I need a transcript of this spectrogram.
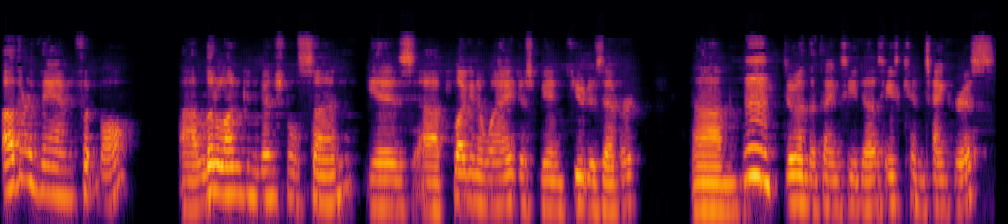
other than football, uh, little unconventional son is uh, plugging away, just being cute as ever, um, Mm, doing the things he does. He's cantankerous.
